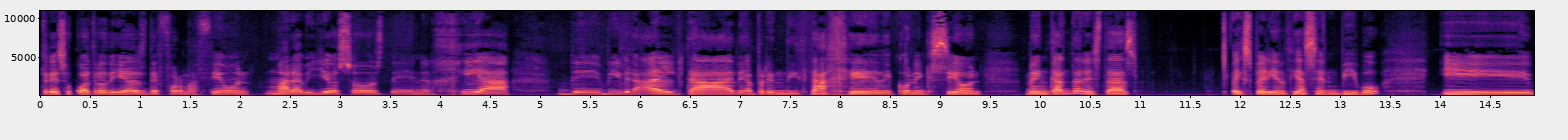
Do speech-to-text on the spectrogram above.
tres o cuatro días de formación maravillosos, de energía, de vibra alta, de aprendizaje, de conexión. Me encantan estas experiencias en vivo y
